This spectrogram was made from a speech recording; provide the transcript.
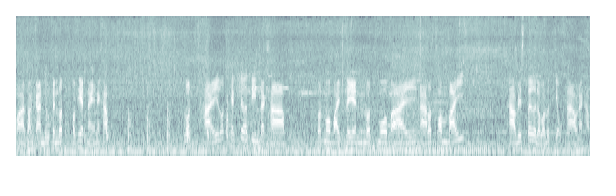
ว่าต้องการดูเป็นรถประเภทไหนนะครับ รถไถรถแท็กเตอร์ตีนตะขาบ รถโมบายเครนรถโมบายอ่ารถคอมไบค์ฮาร์เวสเตอร์หรือว่ารถเกี่ยวข้าวนะครับ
